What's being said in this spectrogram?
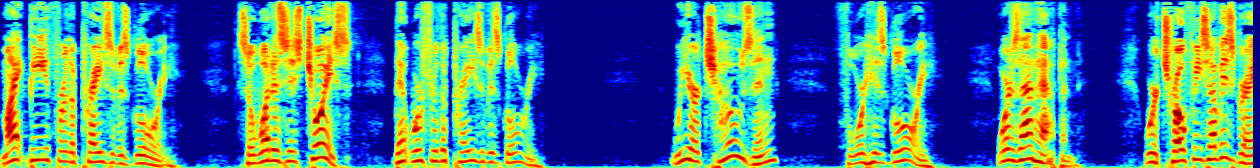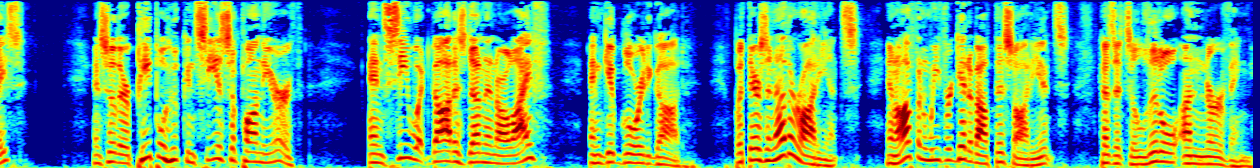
might be for the praise of His glory. So, what is his choice? That we're for the praise of his glory. We are chosen for his glory. Where does that happen? We're trophies of his grace. And so there are people who can see us upon the earth and see what God has done in our life and give glory to God. But there's another audience. And often we forget about this audience because it's a little unnerving.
